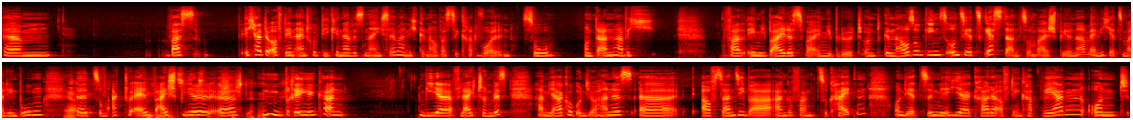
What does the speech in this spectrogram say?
ähm, was, ich hatte oft den Eindruck, die Kinder wissen eigentlich selber nicht genau, was sie gerade wollen. So. Und dann habe ich irgendwie beides war irgendwie blöd. Und genauso ging es uns jetzt gestern zum Beispiel. Ne? Wenn ich jetzt mal den Bogen ja. äh, zum aktuellen Beispiel äh, bringen kann. Wie ihr vielleicht schon wisst, haben Jakob und Johannes äh, auf Sansibar angefangen zu kiten. Und jetzt sind wir hier gerade auf den Kapverden und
